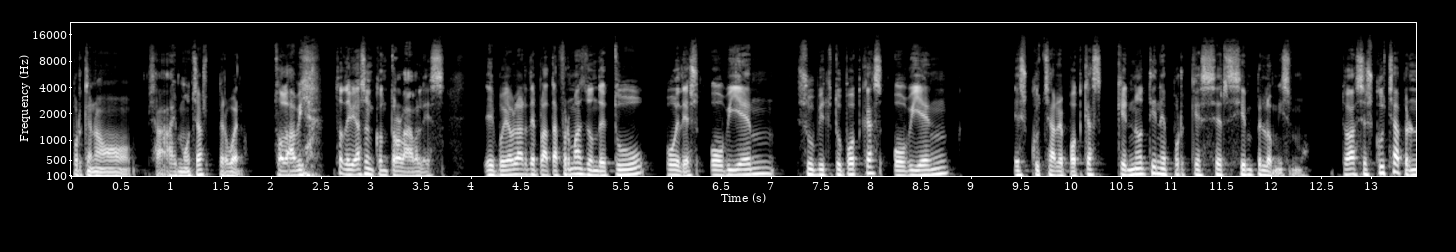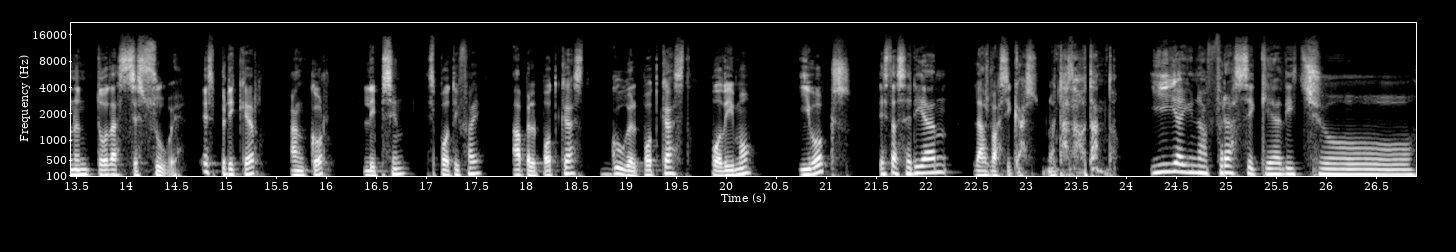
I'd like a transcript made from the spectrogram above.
porque no, o sea, hay muchas, pero bueno, todavía, todavía son controlables. Eh, voy a hablar de plataformas donde tú puedes o bien subir tu podcast o bien escuchar el podcast, que no tiene por qué ser siempre lo mismo. Todas se escucha, pero no en todas se sube. Spreaker, Anchor, Libsyn, Spotify, Apple Podcast, Google Podcast, Podimo, Evox. Estas serían las básicas. No he tardado tanto. Y hay una frase que ha dicho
